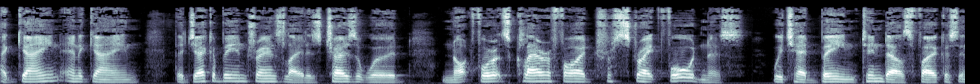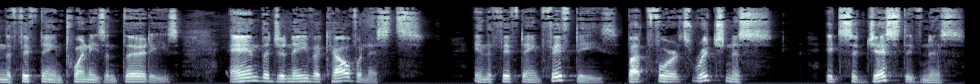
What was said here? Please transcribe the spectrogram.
Again and again, the Jacobean translators chose a word not for its clarified tr- straightforwardness, which had been Tyndale's focus in the 1520s and 30s, and the Geneva Calvinists' in the 1550s, but for its richness, its suggestiveness,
